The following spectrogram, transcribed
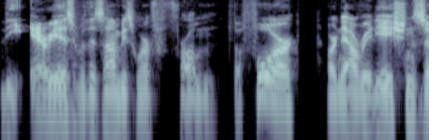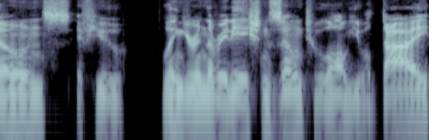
The areas where the zombies were from before are now radiation zones. If you linger in the radiation zone too long, you will die.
